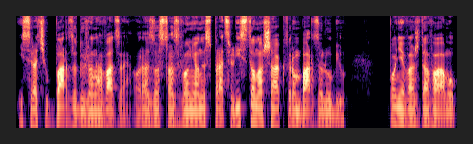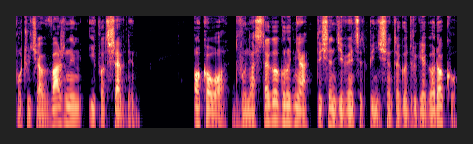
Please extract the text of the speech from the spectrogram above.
i stracił bardzo dużo na wadze oraz został zwolniony z pracy listonosza, którą bardzo lubił, ponieważ dawała mu poczucia ważnym i potrzebnym. Około 12 grudnia 1952 roku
